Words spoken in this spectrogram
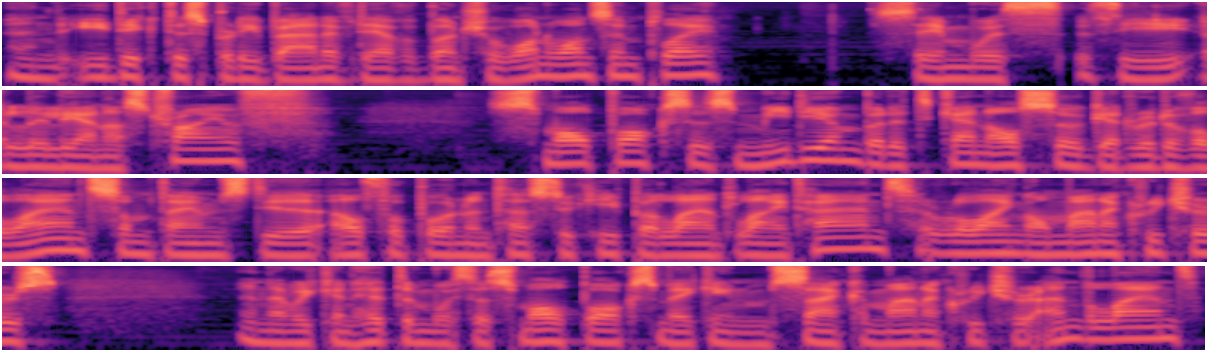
and the Edict is pretty bad if they have a bunch of 1-1s in play. Same with the Liliana's Triumph. Smallpox is medium, but it can also get rid of a land. Sometimes the alpha opponent has to keep a land light hand, relying on mana creatures, and then we can hit them with a smallpox, making them sack a mana creature and the land.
